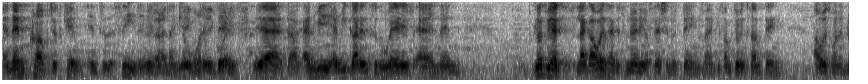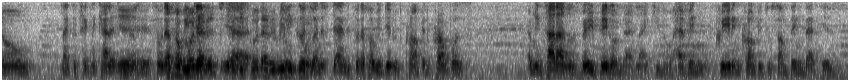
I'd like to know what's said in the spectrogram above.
And then Krump just came into the scene, and we were just like, "Yo, what is this?" Yeah, dog. And we and we got into the wave, and then because we had like I always had this nerdy obsession with things. Like if I'm doing something, I always want to know like the technicalities of it. So that's what we did. it, to be good to at be really good to understand it. So that's what we did with Krump, and Krump was. I mean, Tadas was very big on that, like you know, having creating Krump into something that is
